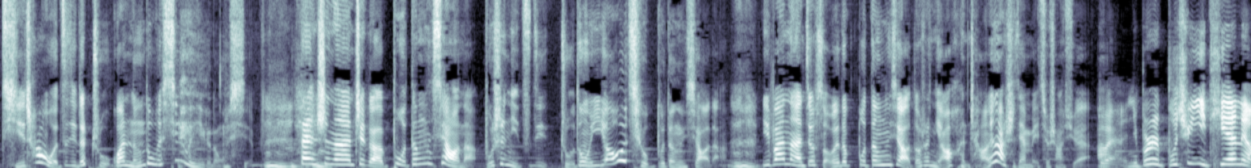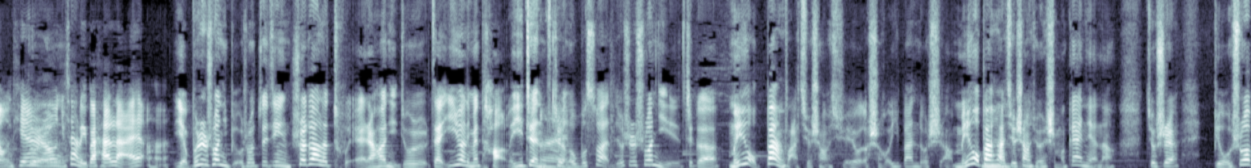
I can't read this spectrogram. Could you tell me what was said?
提倡我自己的主观能动性的一个东西。嗯但是呢，这个不登校呢，不是你自己主动要求不登校的。嗯，一般呢，就所谓的不登校，都是你要很长一段时间没去上学。啊、，对你不是不去一天两天，然后你下礼拜还来啊？也不是说你比如说最近摔断了腿，然后你就在医院里面躺了一阵子，哎这种都不算。就是说你这个没有办法去上学，有的时候一般都是啊，没有办法去上学，什么概念呢？就是比如说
